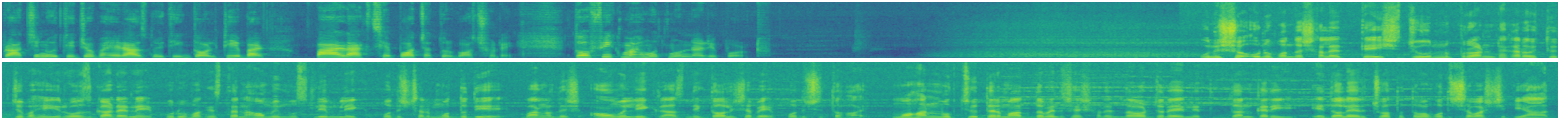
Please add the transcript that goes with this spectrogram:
প্রাচীন ঐতিহ্যবাহী রাজনৈতিক দলটি এবার পা রাখছে পঁচাত্তর বছরে। তৌফিক মাহমুদ মুন্নার রিপোর্ট। উনিশশো সালের তেইশ জুন পুরান ঢাকার ঐতিহ্যবাহী রোজ গার্ডেনে পূর্ব পাকিস্তান আওয়ামী মুসলিম লীগ প্রতিষ্ঠার মধ্য দিয়ে বাংলাদেশ আওয়ামী লীগ রাজনৈতিক দল হিসেবে প্রতিষ্ঠিত হয়। মহান মুক্তিযুদ্ধের মাধ্যমে দেশের স্বাধীনতা অর্জনে নেতৃত্বদানকারী এ দলের চুয়াত্তরতম প্রতিষ্ঠাবার্ষিকী আজ।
